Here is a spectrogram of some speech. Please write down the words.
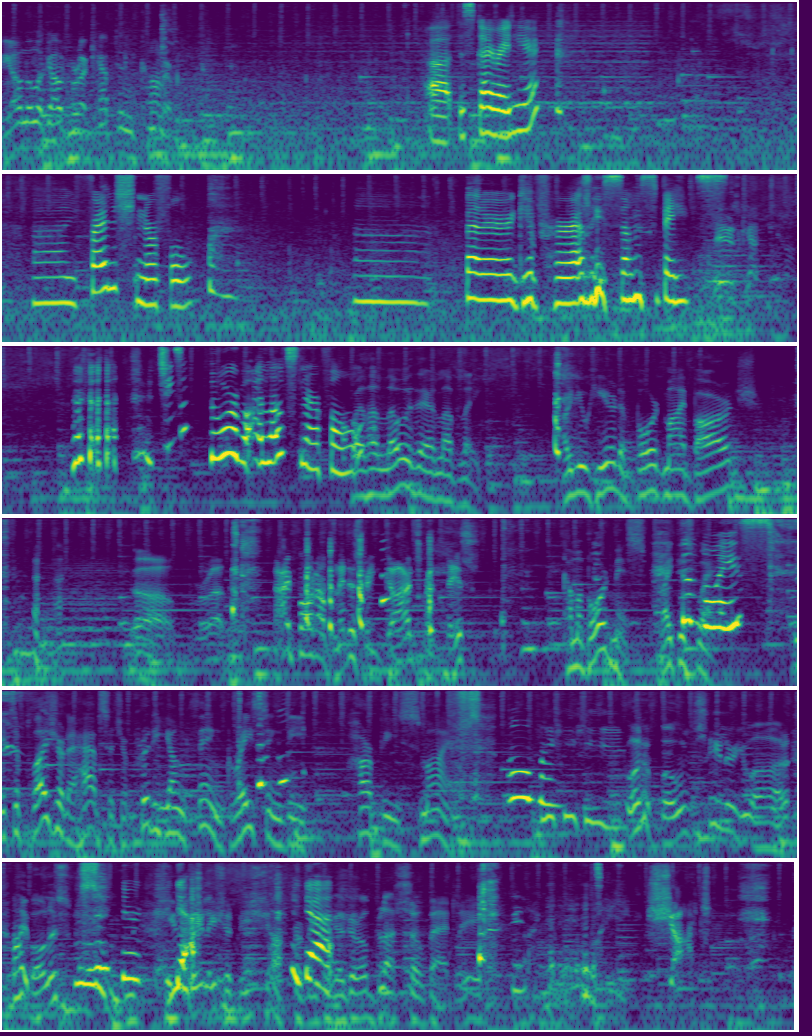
Be on the lookout for a Captain Connor. Uh, this guy right here. Uh, friend Schnurfle. Uh, better give her at least some space. She's adorable. I love Snurfle. Well, hello there, lovely. Are you here to board my barge? Oh, brother. I fought off ministry guards for this. Come aboard, miss. Right the this way. voice. It's a pleasure to have such a pretty young thing gracing the Harpy's smile. Oh my. what a bold sailor you are. I'm all a swoon. You're, You yeah. really should be shot for Yeah. making a girl blush so badly. Like, shot.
